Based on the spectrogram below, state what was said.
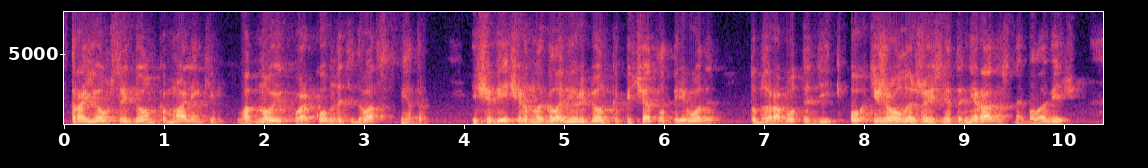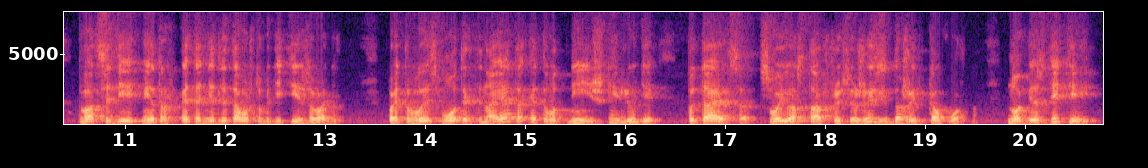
втроем с ребенком маленьким в одной комнате 20 метров. Еще вечером на голове ребенка печатал переводы, чтобы заработать деньги. Ох, тяжелая жизнь, это не радостная была вещь. 29 метров – это не для того, чтобы детей заводить. Поэтому вы смотрите на это, это вот нынешние люди пытаются свою оставшуюся жизнь дожить комфортно, но без детей.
